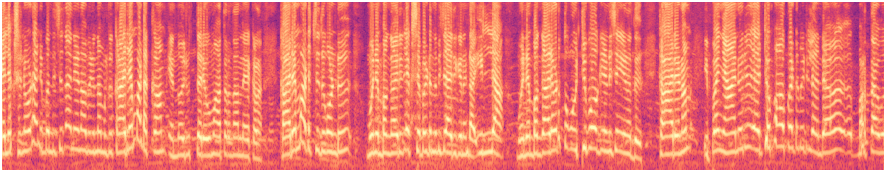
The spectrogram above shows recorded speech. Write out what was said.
ഇലക്ഷനോടനുബന്ധിച്ച് തന്നെയാണ് അവർ നമുക്ക് കരമടക്കാം എന്നൊരു ഉത്തരവ് മാത്രം തന്നേക്കണം. കരമടച്ചത് കൊണ്ട് മുനമ്പങ്കാർ രക്ഷപ്പെട്ടെന്ന് വിചാരിക്കുന്നുണ്ട ഇല്ല. മുനമ്പങ്കാരോട് തോറ്റു പോവുകയാണ് ചെയ്യുന്നത് കാരണം ഇപ്പൊ ഞാനൊരു ഏറ്റവും പാവപ്പെട്ട വീട്ടിൽ എന്റെ ഭർത്താവ്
